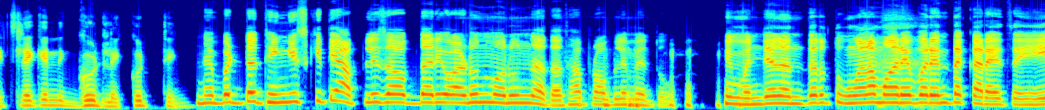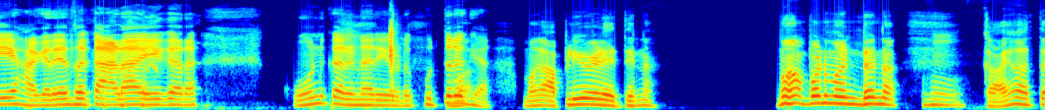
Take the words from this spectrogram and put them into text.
it's like a good like good thing. नाही बट द थिंग इज की ते आपली जबाबदारी वाढून मरून जातात. हा प्रॉब्लेम येतो. म्हणजे नंतर तुम्हाला मरेपर्यंत करायचंय. हे हागऱ्याचं काढा, हे करा. कोण करणार आहे एवढं? कुत्रं घ्या. मग आपली वेळ येते ना. मग आपण म्हणतो ना. काय आता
